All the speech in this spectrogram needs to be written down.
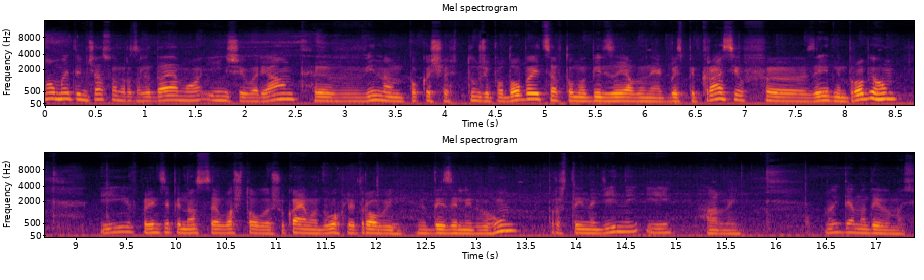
Ну, ми тим часом розглядаємо інший варіант. Е, Він нам поки що дуже подобається. Автомобіль заявлений як без підкрасів, е, з рідним пробігом. І, в принципі, нас все влаштовує. Шукаємо двохлітровий дизельний двигун, простий, надійний і гарний. Ну, йдемо дивимось.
